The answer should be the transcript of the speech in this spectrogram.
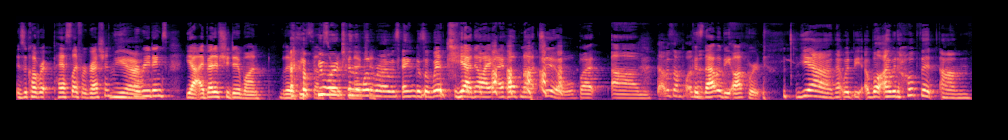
is it called re- past life regression? Yeah. Her readings? Yeah, I bet if she did one, there'd be some you weren't in the one where I was hanged as a witch. yeah, no, I, I hope not too, but um, That was unpleasant. because that would be awkward. Yeah, that would be. Well, I would hope that. um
